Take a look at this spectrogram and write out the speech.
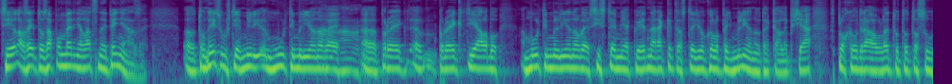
cieľ a je to za pomerne lacné peniaze. E, to nie sú už tie multimilionové e, projekt, e, projekty alebo multimilionové systémy, ako jedna raketa stojí okolo 5 miliónov, taká lepšia, s plochou dráhou letu. Toto sú,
